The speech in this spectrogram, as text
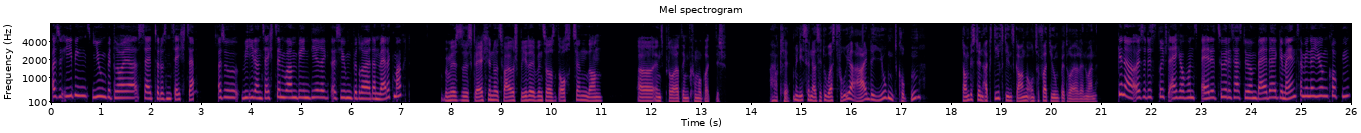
Also ich bin Jugendbetreuer seit 2016. Also wie ich dann 16 geworden bin, direkt als Jugendbetreuer dann weitergemacht. Bei mir ist es das gleiche, nur zwei Jahre später, ich bin 2018 dann äh, ins Betreuerteam gekommen praktisch. Ah, okay. Melissa, also du warst früher auch in der Jugendgruppen, dann bist du in Aktivdienst gegangen und sofort Jugendbetreuerin geworden. Genau, also das trifft eigentlich auf uns beide zu. Das heißt, wir haben beide gemeinsam in der Jugendgruppe,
